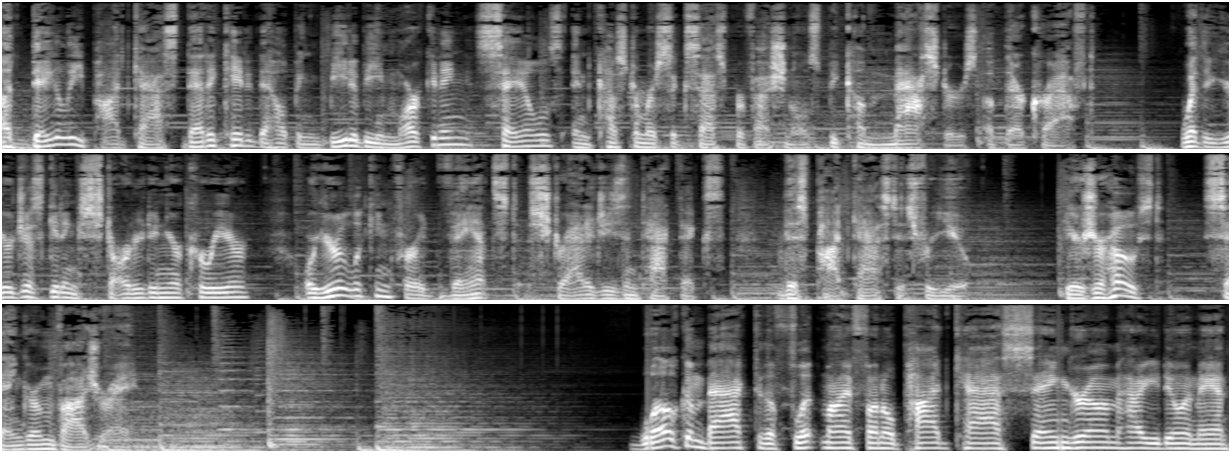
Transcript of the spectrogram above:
a daily podcast dedicated to helping B2B marketing, sales, and customer success professionals become masters of their craft. Whether you're just getting started in your career or you're looking for advanced strategies and tactics, this podcast is for you. Here's your host, Sangram Vajre. Welcome back to the Flip My Funnel podcast. Sangram, how you doing, man?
